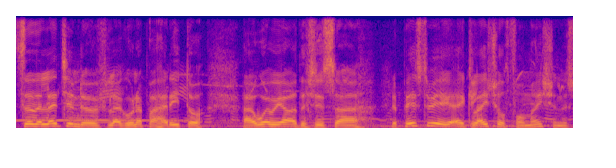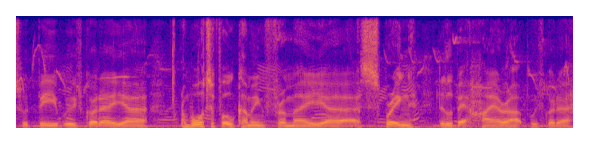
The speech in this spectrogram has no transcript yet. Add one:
So the legend of Laguna Pajarito, uh, where we are, this is uh, it appears to be a glacial formation. This would be we've got a, uh, a waterfall coming from a, uh, a, spring a little bit higher up. We've got a,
